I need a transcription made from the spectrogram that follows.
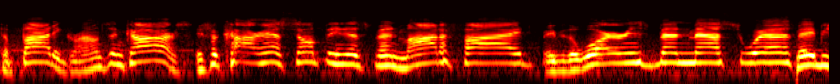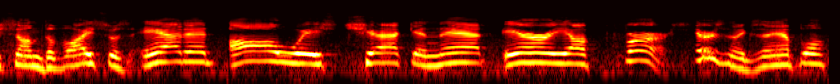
to body grounds in cars. If a car has something that's been modified, maybe the wiring's been messed with, maybe some device was added, always check in that area first. Here's an example.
